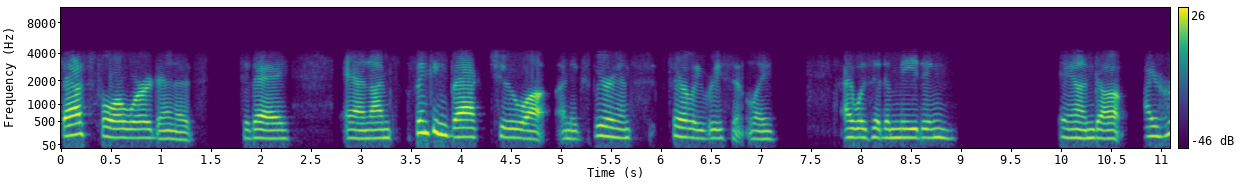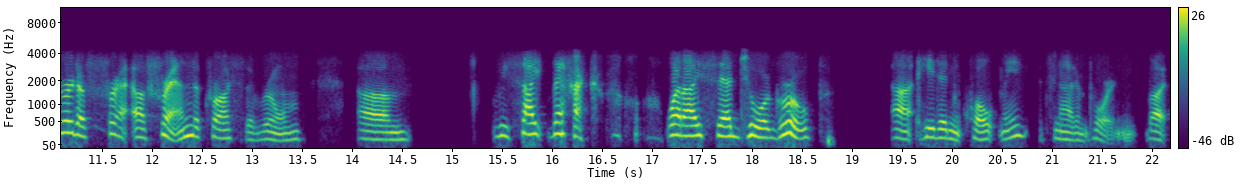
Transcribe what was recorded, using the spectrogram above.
fast forward and it's today. And I'm thinking back to uh, an experience fairly recently. I was at a meeting and uh, I heard a, fr- a friend across the room um, recite back what I said to a group. Uh, he didn't quote me; it's not important. But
